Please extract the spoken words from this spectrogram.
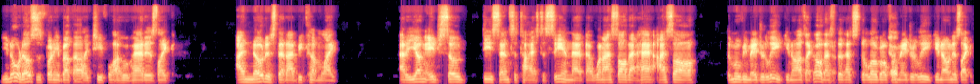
You know what else is funny about that? Like Chief Wahoo had is like, I noticed that I become like, at a young age, so desensitized to seeing that that when I saw that hat, I saw the movie Major League. You know, I was like, oh, that's the that's the logo yep. for Major League. You know, and it's like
